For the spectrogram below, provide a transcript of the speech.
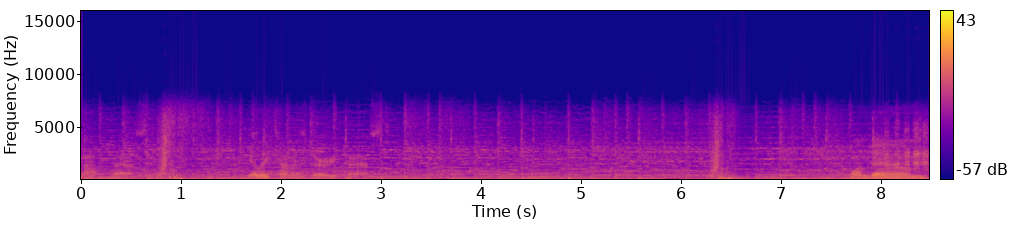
not fast. Skeleton is very fast. One down.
